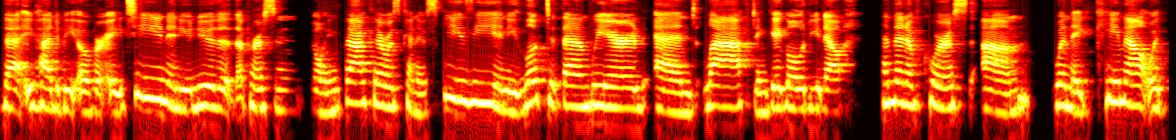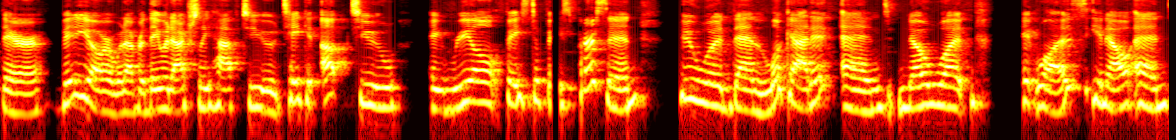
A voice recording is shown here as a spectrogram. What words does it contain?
that you had to be over 18, and you knew that the person going back there was kind of skeezy, and you looked at them weird and laughed and giggled, you know. And then, of course, um, when they came out with their video or whatever, they would actually have to take it up to a real face to face person who would then look at it and know what it was, you know, and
